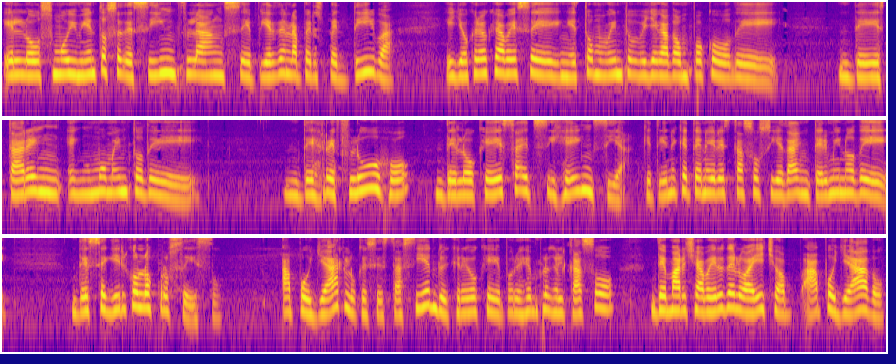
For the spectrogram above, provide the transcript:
en los movimientos se desinflan, se pierden la perspectiva y yo creo que a veces en estos momentos he llegado a un poco de, estar en, un momento de reflujo de lo que esa exigencia que tiene que tener esta sociedad en términos de, seguir con los procesos, apoyar lo que se está haciendo. Y creo que, por ejemplo, en el caso de Marcha Verde lo ha hecho, ha, apoyado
